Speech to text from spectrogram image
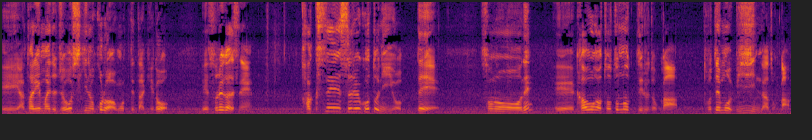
えー当たり前と常識の頃は思ってたけど、えーそれがですね、覚醒することによって、そのね、えー顔が整ってるとか、とても美人だとか、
